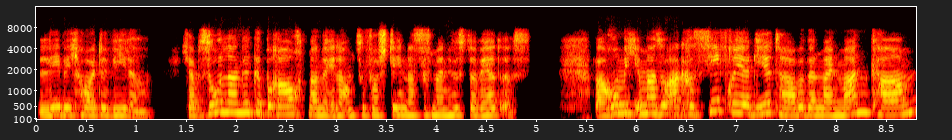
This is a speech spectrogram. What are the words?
lebe ich heute wieder. Ich habe so lange gebraucht, Manuela, um zu verstehen, dass es mein höchster Wert ist. Warum ich immer so aggressiv reagiert habe, wenn mein Mann kam,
